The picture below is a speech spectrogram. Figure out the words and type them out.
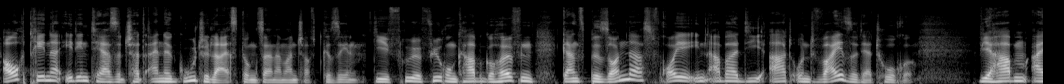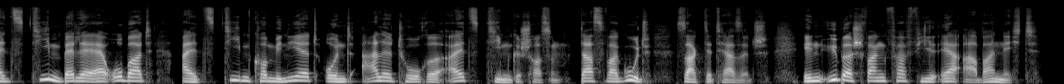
Auch Trainer Edin Terzic hat eine gute Leistung seiner Mannschaft gesehen. Die frühe Führung habe geholfen, ganz besonders freue ihn aber die Art und Weise der Tore. Wir haben als Team Bälle erobert, als Team kombiniert und alle Tore als Team geschossen. Das war gut, sagte Terzic. In Überschwang verfiel er aber nicht.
